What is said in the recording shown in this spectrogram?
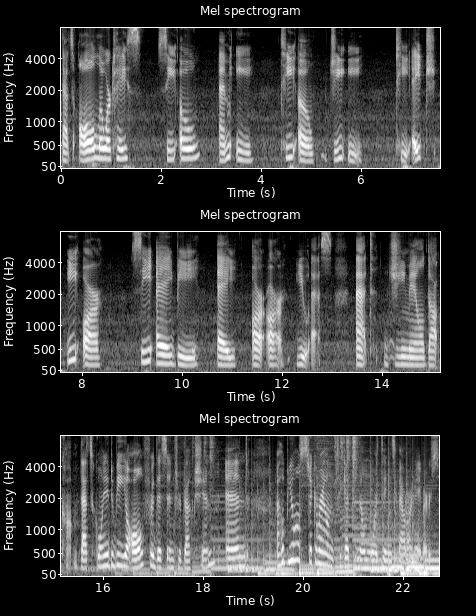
That's all lowercase C O M E T O G E T H E R C A B A R R U S at gmail.com. That's going to be all for this introduction, and I hope you all stick around to get to know more things about our neighbors.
